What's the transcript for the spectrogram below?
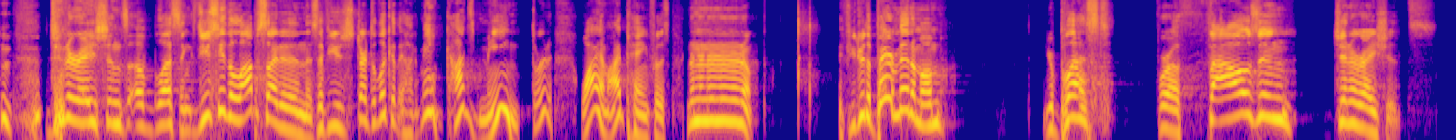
generations of blessings. Do you see the lopsided in this? If you start to look at it, like, man, God's mean. Why am I paying for this? No, no, no, no, no, no. If you do the bare minimum, you're blessed for a thousand generations.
